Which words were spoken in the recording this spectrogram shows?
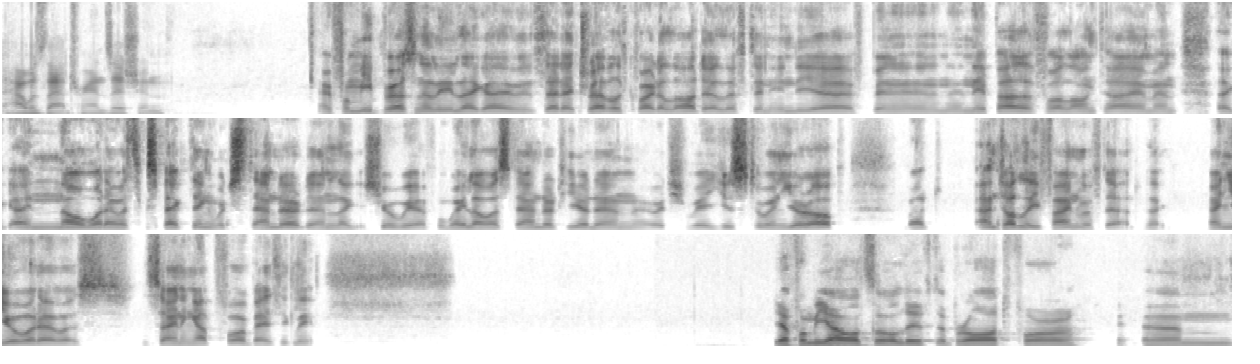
how was that transition And for me personally, like I said, I traveled quite a lot. I lived in India. I've been in Nepal for a long time, and like I know what I was expecting, which standard, and like sure we have way lower standard here than which we're used to in Europe, but I'm totally fine with that. Like I knew what I was signing up for, basically. Yeah, for me, I also lived abroad for um,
